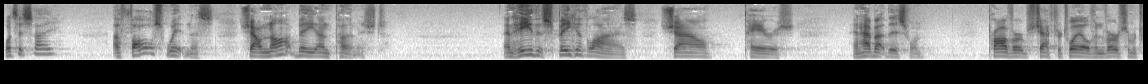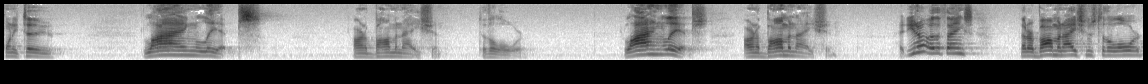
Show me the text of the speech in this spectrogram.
What's it say? A false witness shall not be unpunished, and he that speaketh lies shall perish. And how about this one? Proverbs chapter 12 and verse number 22. Lying lips are an abomination to the Lord. Lying lips are an abomination. You know other things that are abominations to the Lord?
